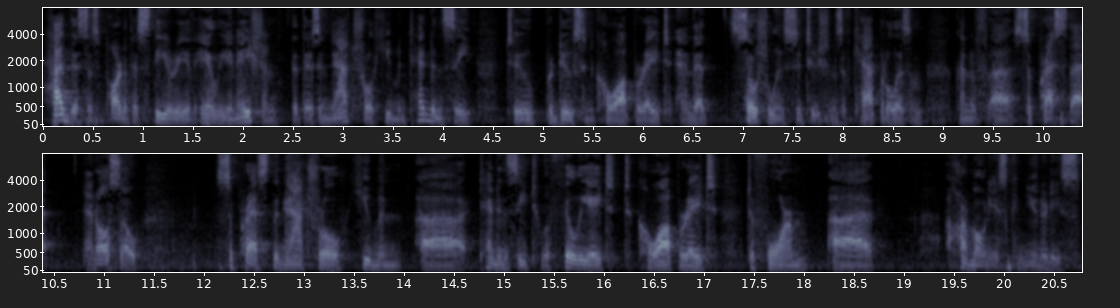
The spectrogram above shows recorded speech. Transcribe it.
had this as part of his theory of alienation, that there's a natural human tendency to produce and cooperate, and that social institutions of capitalism kind of uh, suppress that, and also suppress the natural human uh, tendency to affiliate, to cooperate, to form uh, harmonious communities.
